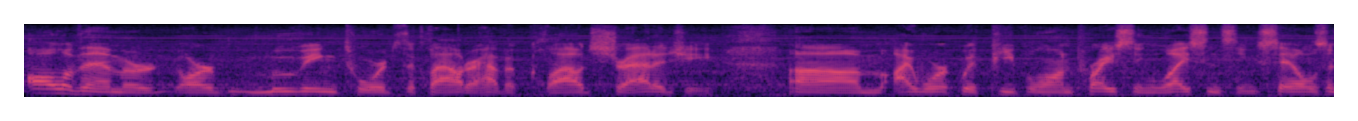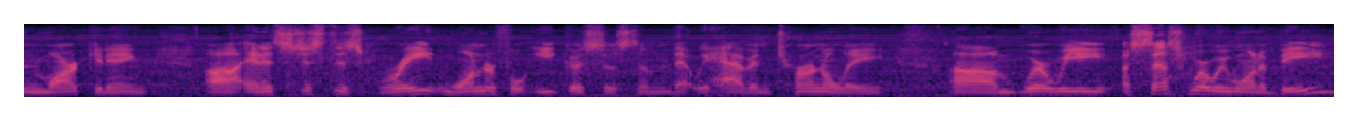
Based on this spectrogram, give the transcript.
all of them are, are moving towards the cloud or have a cloud strategy. Um, I work with people on pricing, licensing, sales and marketing, uh, and it's just this great, wonderful ecosystem that we have internally um, where we assess where we want to be,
